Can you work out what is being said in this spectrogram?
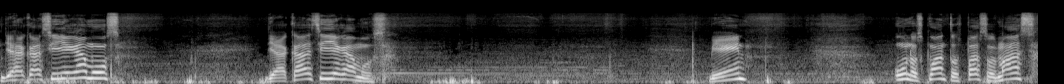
ya casi llegamos. Ya casi llegamos. Bien. Unos cuantos pasos más.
